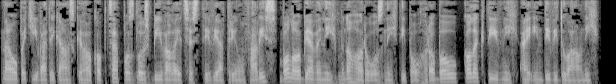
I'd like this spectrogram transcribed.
Na úpetí Vatikánskeho kopca pozdĺž bývalej cesty Via Triumphalis bolo objavených mnoho rôznych typov hrobov, kolektívnych aj individuálnych.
